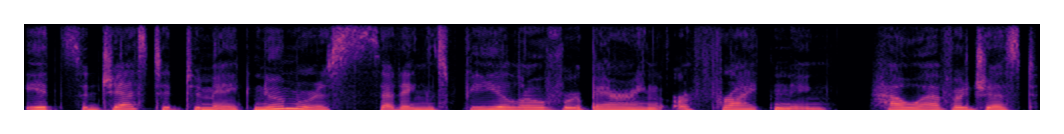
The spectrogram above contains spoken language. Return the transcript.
It's suggested to make numerous settings feel overbearing or frightening, however just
